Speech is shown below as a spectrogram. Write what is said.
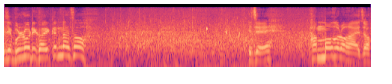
이제 물놀이 거의 끝나서 이제 밥 먹으러 가야죠.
